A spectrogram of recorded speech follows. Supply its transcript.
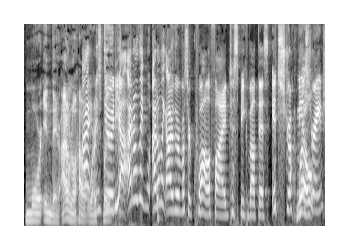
more in there. I don't know how it I- works, but dude, yeah, I don't think I don't think either of us are qualified to speak about this. It struck me well, as strange.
